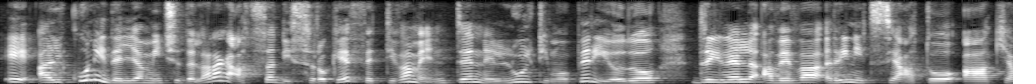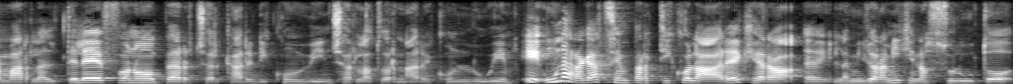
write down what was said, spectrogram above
e alcuni degli amici della ragazza dissero che effettivamente nell'ultimo periodo Drinel aveva riniziato a chiamarla al telefono per cercare di convincerla a tornare con lui. E una ragazza in particolare, che era eh, la migliore amica in assoluto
